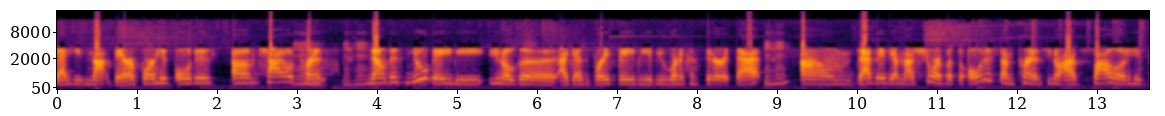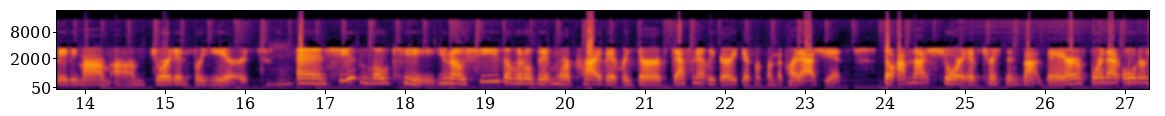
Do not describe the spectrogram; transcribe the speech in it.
that he's not there for his oldest um child, Prince. Now this new baby, you know, the I guess break baby, if you want to consider it that. Um, that baby, I'm not sure, but the oldest son, Prince, you know, I've followed his baby mom, um, Jordan, for years, and she's low key. You know, she's a little bit more private, reserved, definitely very different from the Kardashians. So I'm not sure if Tristan's not there for that older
